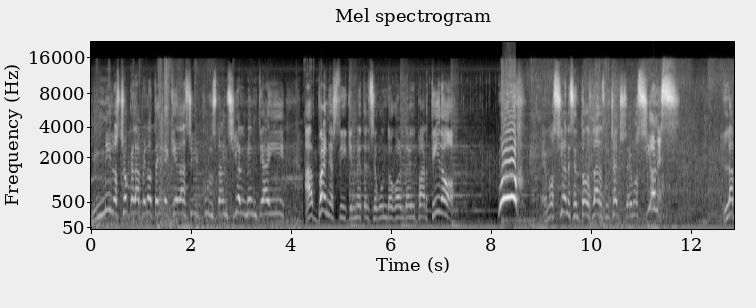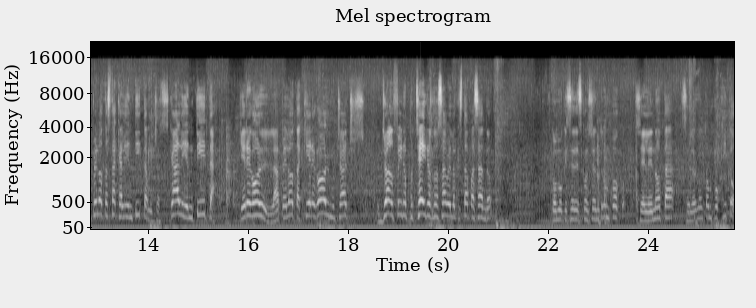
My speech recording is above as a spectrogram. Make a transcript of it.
Milos choca la pelota y le queda circunstancialmente ahí a Dynasty quien mete el segundo gol del partido. ¡Uf! Emociones en todos lados, muchachos. Emociones. La pelota está calientita, muchachos. Calientita. Quiere gol. La pelota quiere gol, muchachos. Dolphino Potatoes no sabe lo que está pasando. Como que se desconcentró un poco. Se le nota, se le nota un poquito.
